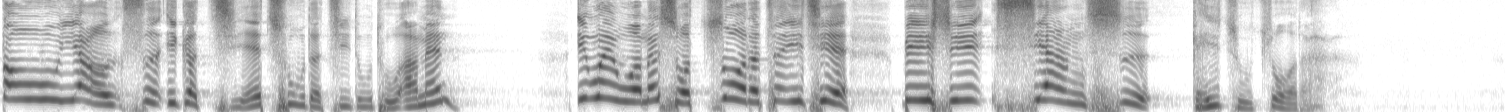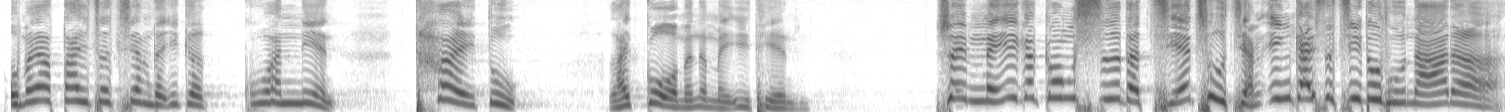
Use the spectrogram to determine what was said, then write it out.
都要是一个杰出的基督徒，阿门。因为我们所做的这一切，必须像是给主做的。我们要带着这样的一个观念、态度来过我们的每一天。所以，每一个公司的杰出奖，应该是基督徒拿的。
